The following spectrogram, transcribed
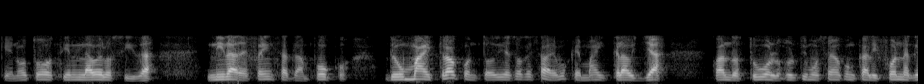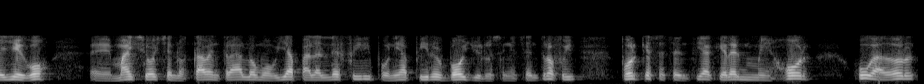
que no todos tienen la velocidad ni la defensa tampoco de un Mike Trout, con todo eso que sabemos que Mike Trout ya cuando estuvo en los últimos años con California, que llegó eh, Mike Schwartz lo estaba entrando, lo movía para el left field y ponía a Peter Boyulos en el centro field porque se sentía que era el mejor jugador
